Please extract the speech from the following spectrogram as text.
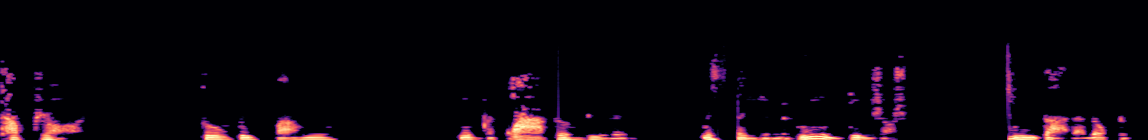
thấp rồi, cứu biết bao nhiêu, nhưng phải qua cơn đưa lên mới xây dựng được niềm tin rõ ràng. Chúng ta đã đốt được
